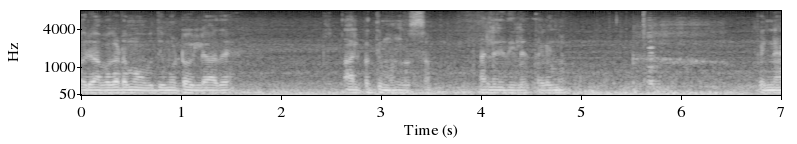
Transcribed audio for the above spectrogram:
ഒരു അപകടമോ ബുദ്ധിമുട്ടോ ഇല്ലാതെ നാൽപ്പത്തി മൂന്ന് ദിവസം നല്ല രീതിയിൽ തികഞ്ഞു. പിന്നെ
